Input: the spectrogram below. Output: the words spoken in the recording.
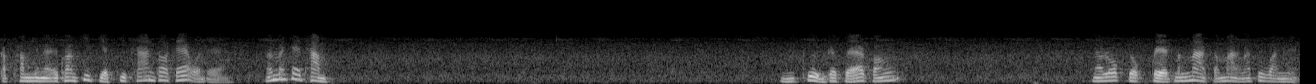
กับทำยังไง ความขี้เกียจขี้ค้านท้อแท้อ่อนแอมันไม่ใช่ทำขึ้นกระแสของนรกจกเปรตมันมากกับมากนะทุกวันเนี่ย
